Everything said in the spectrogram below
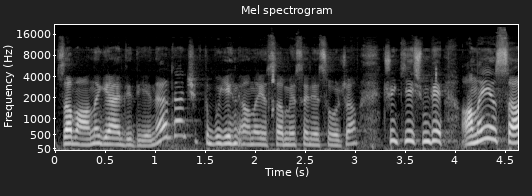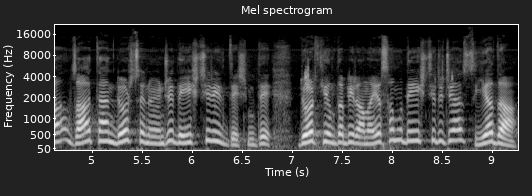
zamanı geldi diye. Nereden çıktı bu yeni anayasa meselesi hocam? Çünkü şimdi anayasa zaten 4 sene önce değiştirildi. Şimdi 4 yılda bir anayasa mı değiştireceğiz ya da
